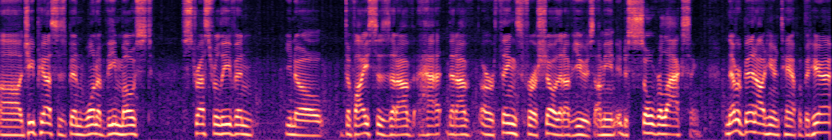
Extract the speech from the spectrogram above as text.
Uh, GPS has been one of the most stress relieving, you know, devices that I've had that I've or things for a show that I've used. I mean, it is so relaxing. Never been out here in Tampa, but here I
